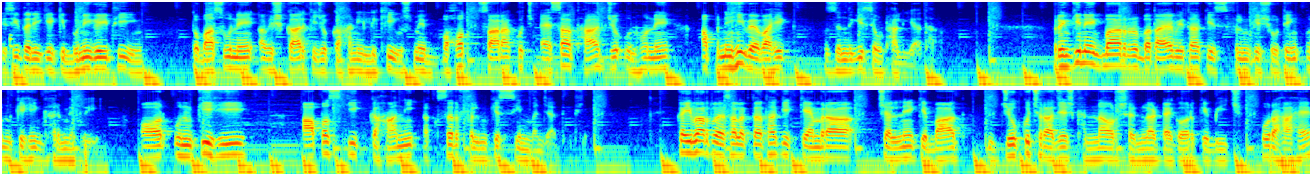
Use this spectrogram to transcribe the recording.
इसी तरीके की बुनी गई थी तो बासु ने आविष्कार की जो कहानी लिखी, उसमें बहुत सारा कुछ ऐसा था जो उन्होंने अपने ही वैवाहिक ज़िंदगी से उठा लिया था। रिंकी ने एक बार बताया भी था कि इस फ़िल्म की शूटिंग उनके ही घर में हुई और उनकी ही आपस की कहानी अक्सर फ़िल्म के सीन बन जाती थी। कई बार तो ऐसा लगता था कि कैमरा चलने के बाद जो कुछ राजेश खन्ना और शर्मिला टैगोर के बीच हो रहा है,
